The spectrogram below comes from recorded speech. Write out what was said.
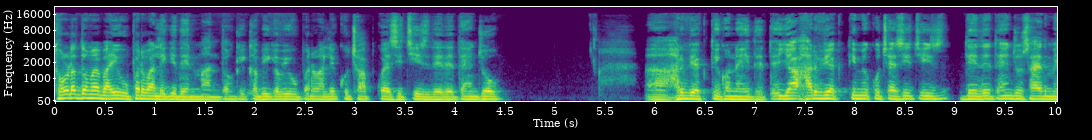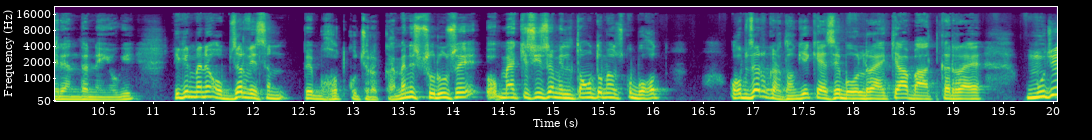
थोड़ा तो मैं भाई ऊपर वाले की देन मानता हूँ कि कभी कभी ऊपर वाले कुछ आपको ऐसी चीज़ दे देते हैं जो हर व्यक्ति को नहीं देते या हर व्यक्ति में कुछ ऐसी चीज़ दे देते हैं जो शायद मेरे अंदर नहीं होगी। लेकिन मैंने ऑब्जर्वेशन पे बहुत कुछ रखा है। मैंने शुरू से मैं किसी से मिलता हूँ तो मैं उसको बहुत ऑब्ज़र्व करता हूँ कि ये कैसे बोल रहा है, क्या बात कर रहा है। मुझे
